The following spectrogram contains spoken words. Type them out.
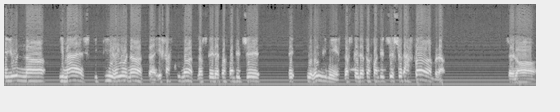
C'est une image qui est rayonnante et fascinante lorsque les enfants de Dieu se réunissent, lorsque les enfants de Dieu se rassemblent. selon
